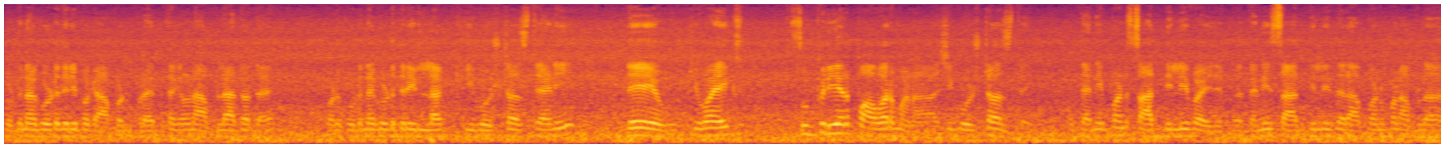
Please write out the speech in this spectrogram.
कुठे ना कुठेतरी बघा आपण प्रयत्न करणं आपल्या हातात आहे पण कुठे ना कुठेतरी लक ही गोष्ट असते आणि देव किंवा एक सुप्रियर पॉवर म्हणा अशी गोष्ट असते. त्यांनी पण साथ दिली पाहिजे. तर त्यांनी साथ दिली तर आपण पण आपलं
